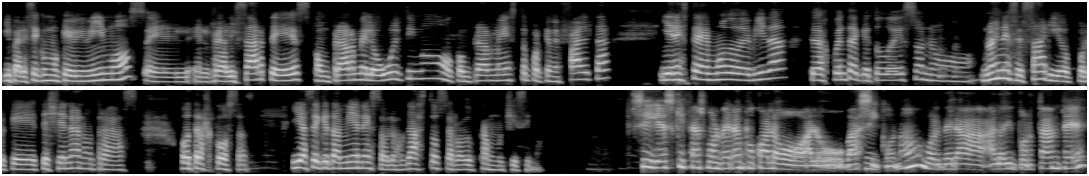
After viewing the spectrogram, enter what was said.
Y parece como que vivimos, el, el realizarte es comprarme lo último o comprarme esto porque me falta y en este modo de vida te das cuenta de que todo eso no, no es necesario porque te llenan otras, otras cosas. Y hace que también eso, los gastos se reduzcan muchísimo. Sí, es quizás volver un poco a lo, a lo básico, ¿no? Volver a, lo importante.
